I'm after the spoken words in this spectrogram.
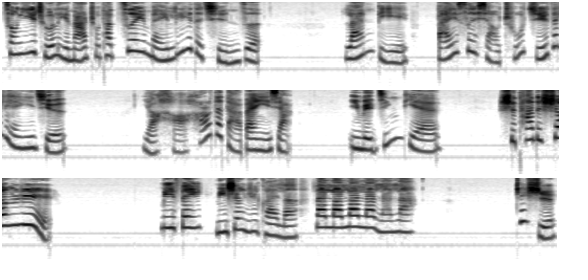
从衣橱里拿出她最美丽的裙子——蓝底白色小雏菊的连衣裙。要好好的打扮一下，因为今天是她的生日。米菲，你生日快乐！啦啦啦啦啦啦！这时，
